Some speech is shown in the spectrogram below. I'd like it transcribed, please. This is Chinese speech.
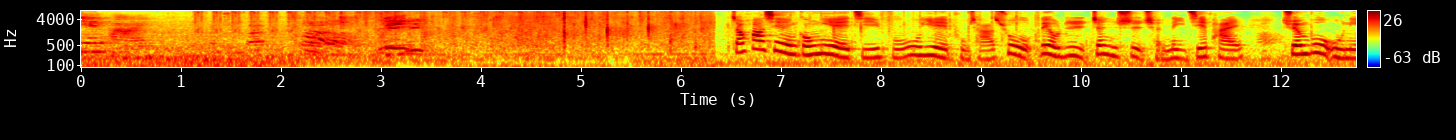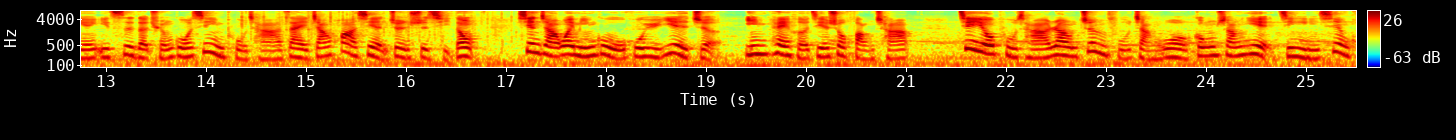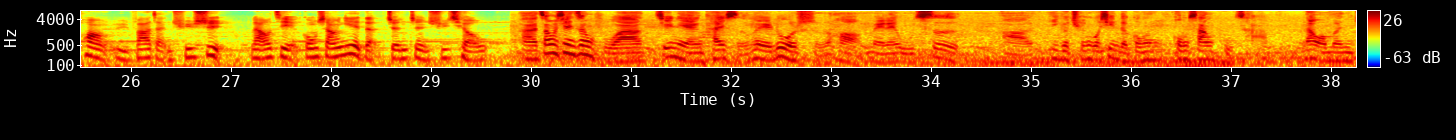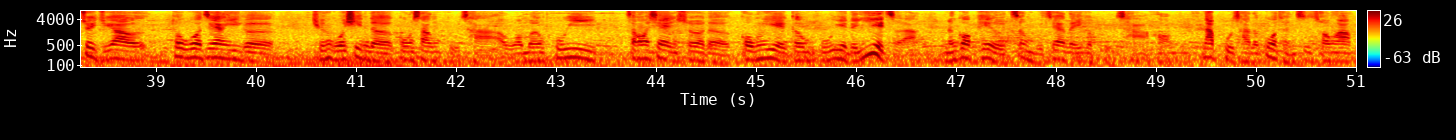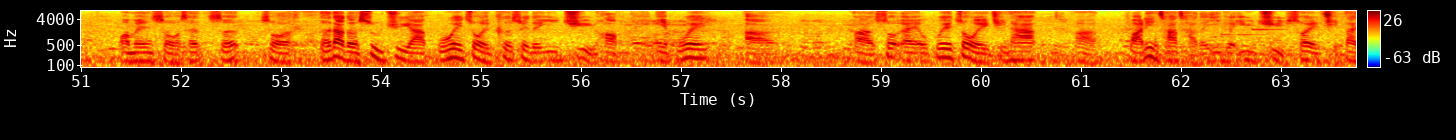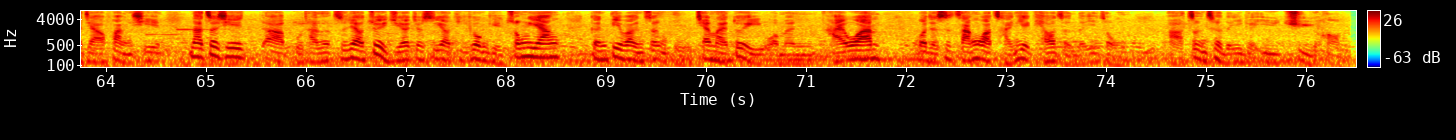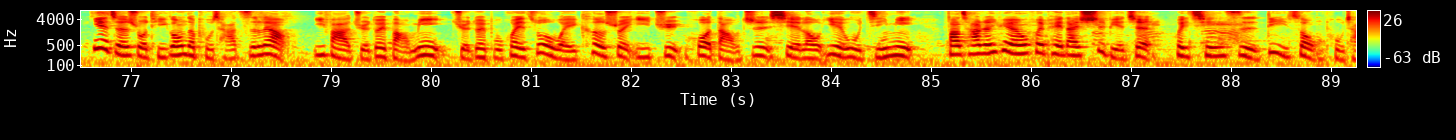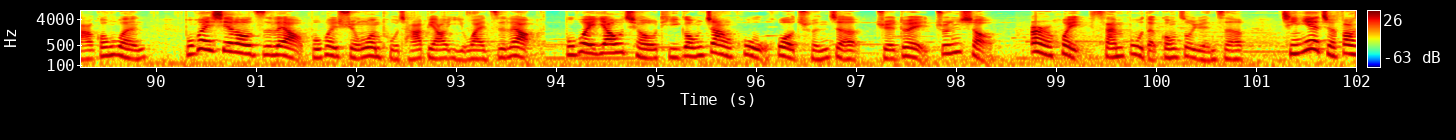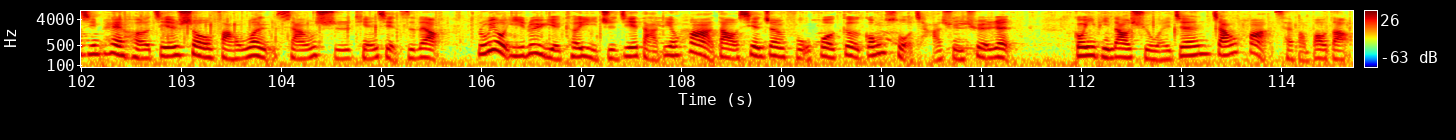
揭牌。二一。彰化县工业及服务业普查处六日正式成立揭牌，宣布五年一次的全国性普查在彰化县正式启动。县长魏明谷呼吁业者应配合接受访查，借由普查让政府掌握工商业经营现况与发展趋势，了解工商业的真正需求。啊，彰县政府啊，今年开始会落实哈，每年五次。啊，一个全国性的工工商普查，那我们最主要透过这样一个全国性的工商普查，我们呼吁彰化县所有的工业跟服务业的业者啊，能够配合政府这样的一个普查哈。那普查的过程之中啊，我们所所所所得到的数据啊，不会作为课税的依据哈，也不会啊啊说哎，不会作为其他啊。法令查查的一个依据，所以请大家放心。那这些啊普查的资料，最主要就是要提供给中央跟地方政府，将来对于我们台湾或者是彰化产业调整的一种啊政策的一个依据哈。业者所提供的普查资料，依法绝对保密，绝对不会作为课税依据或导致泄露业务机密。访查人员会佩戴识别证，会亲自递送普查公文。不会泄露资料，不会询问普查表以外资料，不会要求提供账户或存折，绝对遵守二会三不的工作原则。请业者放心配合接受访问，详实填写资料。如有疑虑，也可以直接打电话到县政府或各公所查询确认。公益频道许维珍彰化采访报道。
